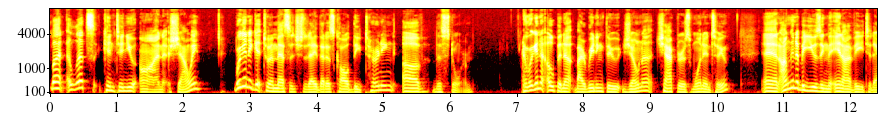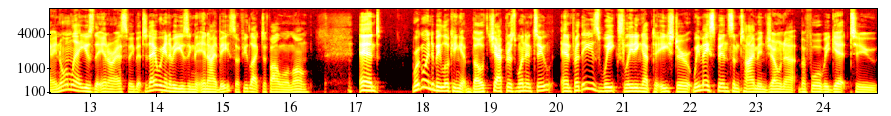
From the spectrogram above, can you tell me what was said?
But let's continue on, shall we? We're going to get to a message today that is called The Turning of the Storm. And we're going to open up by reading through Jonah chapters 1 and 2. And I'm going to be using the NIV today. Normally I use the NRSV, but today we're going to be using the NIV. So if you'd like to follow along. And we're going to be looking at both chapters 1 and 2. And for these weeks leading up to Easter, we may spend some time in Jonah before we get to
